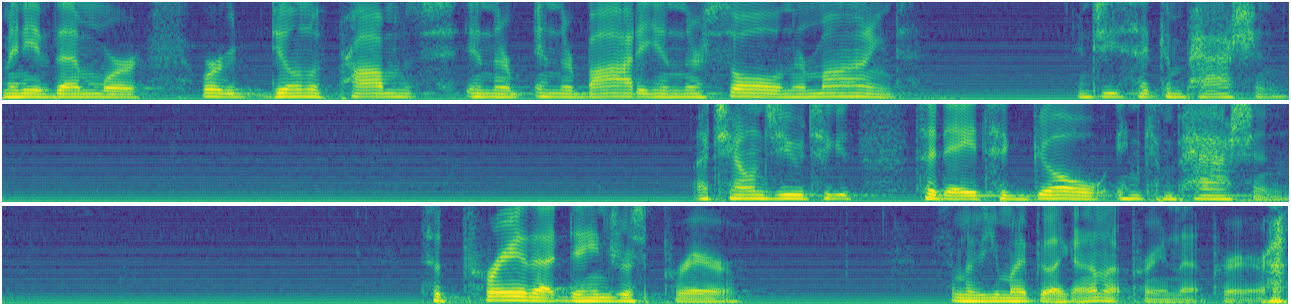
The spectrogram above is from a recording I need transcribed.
Many of them were, were dealing with problems in their, in their body, in their soul, in their mind. And Jesus had compassion. I challenge you to, today to go in compassion, to pray that dangerous prayer. Some of you might be like, I'm not praying that prayer.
